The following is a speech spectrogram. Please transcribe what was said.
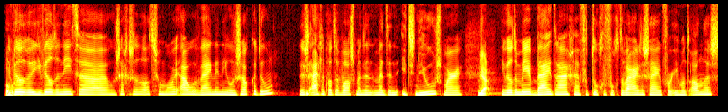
Nee. je, wilde, je wilde niet, eh, hoe zeggen ze dat zo mooi, oude wijn in nieuwe zakken doen. Dus eigenlijk wat er was met een, met een iets nieuws, maar ja, je wilde meer bijdragen en van toegevoegde waarde zijn voor iemand anders,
